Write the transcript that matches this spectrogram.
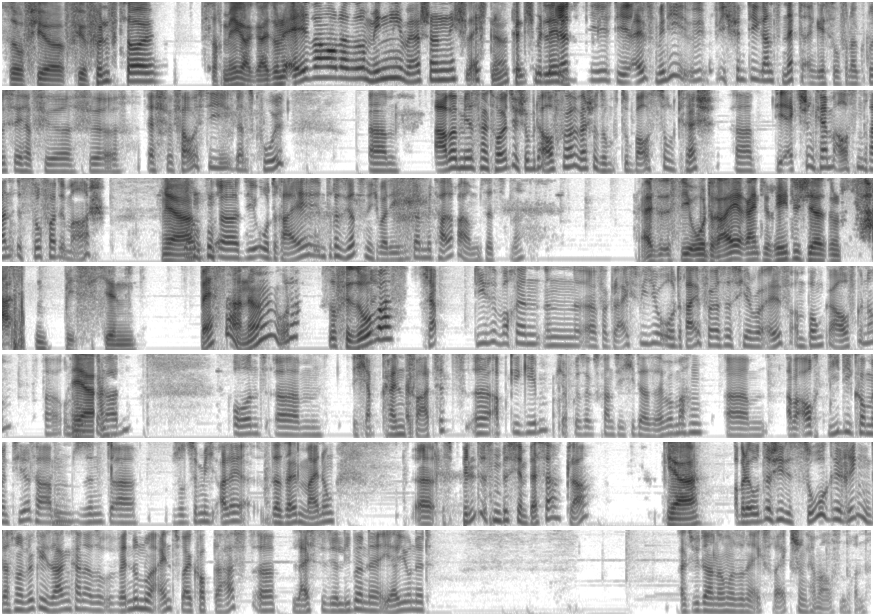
So für, für 5 Zoll ist doch mega geil. So eine 11er oder so, Mini, wäre schon nicht schlecht, ne? Könnte ich mit leben. Ja, die, die 11 Mini, ich finde die ganz nett eigentlich so von der Größe her. Für, für FPV ist die ganz cool. Ähm, aber mir ist halt heute schon wieder aufgefallen, weißt du, du, du baust so einen Crash, äh, die Actioncam außen dran ist sofort im Arsch. Ja. Und äh, die O3 interessiert es nicht, weil die hinter dem Metallrahmen sitzt, ne? Also ist die O3 rein theoretisch ja so fast ein bisschen besser, ne? Oder? So für sowas? Ich habe diese Woche ein, ein äh, Vergleichsvideo O3 versus Hero 11 am Bunker aufgenommen äh, und ja. hochgeladen. Und ähm, ich habe kein Fazit äh, abgegeben. Ich habe gesagt, das kann sich jeder selber machen. Ähm, aber auch die, die kommentiert haben, mhm. sind da so ziemlich alle derselben Meinung. Äh, das Bild ist ein bisschen besser, klar. Ja. Aber der Unterschied ist so gering, dass man wirklich sagen kann, also wenn du nur ein, zwei Copter hast, äh, leiste dir lieber eine Air-Unit als wieder nochmal so eine extra Action-Cam außen dran.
